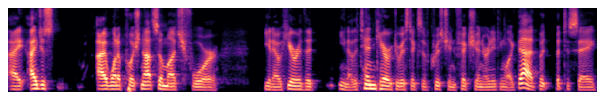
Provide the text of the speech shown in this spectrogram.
I, I just I want to push not so much for, you know, here are the you know the ten characteristics of Christian fiction or anything like that, but but to say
